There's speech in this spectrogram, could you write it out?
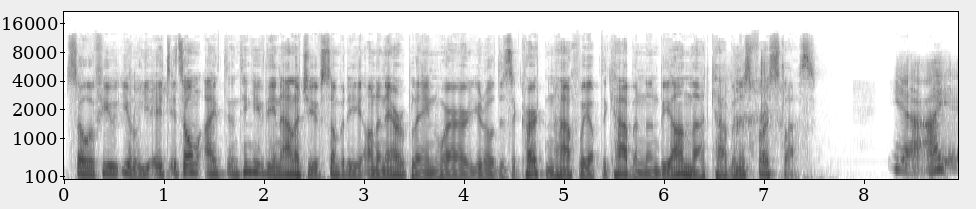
So if you you know it, it's all, I'm thinking of the analogy of somebody on an airplane where you know there's a curtain halfway up the cabin and beyond that cabin is first class. Yeah, I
